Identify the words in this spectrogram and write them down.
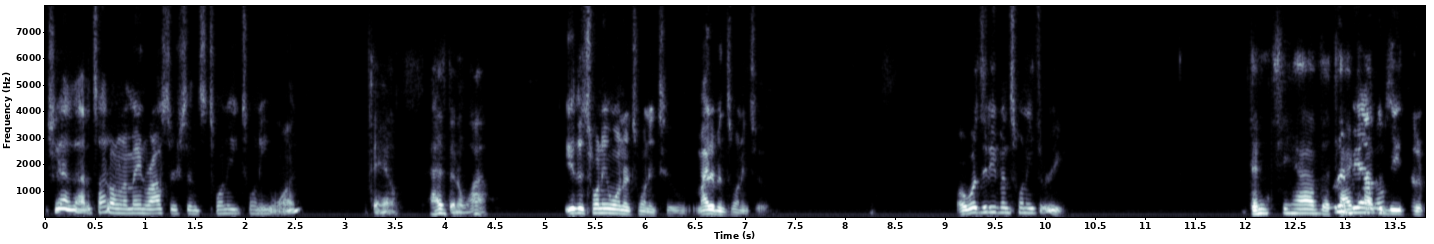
she hasn't had a title on the main roster since 2021. Damn, it has been a while. Either 21 or 22. Might have been 22. Or was it even 23? Didn't she have the tag Bianca beat, the,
